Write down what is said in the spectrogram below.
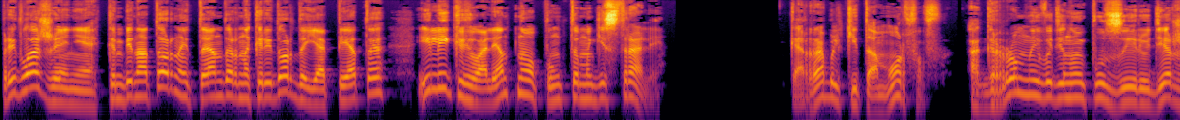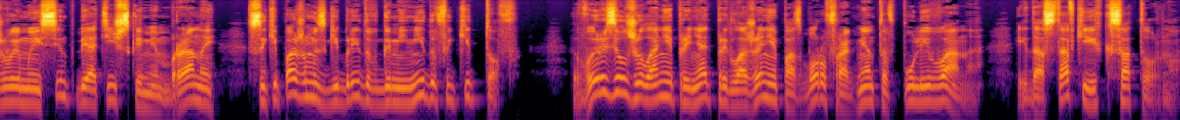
Предложение — комбинаторный тендер на коридор до Япета или эквивалентного пункта магистрали. Корабль китоморфов — огромный водяной пузырь, удерживаемый синтбиотической мембраной, с экипажем из гибридов гоминидов и китов. Выразил желание принять предложение по сбору фрагментов пули Ивана и доставке их к Сатурну.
